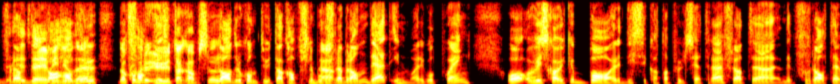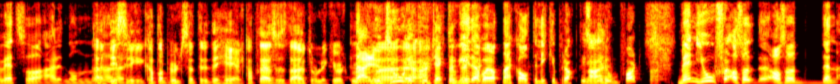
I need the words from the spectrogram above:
For at Det da hadde det. du Da kommer du ut av kapselen. Da hadde du kommet ut av kapselen bort Ja. fra brannen. Det er et innmari godt poeng. Og, og vi skal jo ikke bare disse katapultseter her, for, at, eh, for alt jeg vet, så er det noen Jeg eh, disser ikke katapultsetter i det hele tatt. Jeg syns det er utrolig kult. Det er utrolig ja. kul teknologi, det er bare at den er ikke alltid like praktisk Nei. i romfart. Nei. Men jo, for altså, altså den,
